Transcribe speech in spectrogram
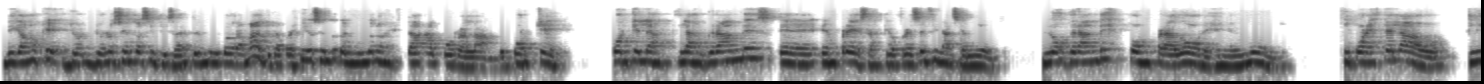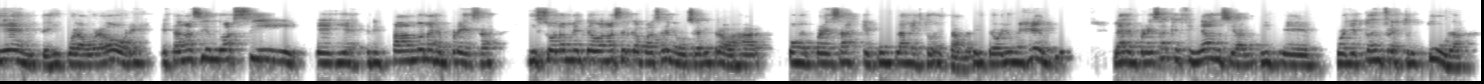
digamos que yo, yo lo siento así, quizás estoy un poquito dramática, pero es que yo siento que el mundo nos está acorralando. ¿Por qué? porque las, las grandes eh, empresas que ofrecen financiamiento, los grandes compradores en el mundo, y por este lado, clientes y colaboradores, están haciendo así eh, y estripando las empresas y solamente van a ser capaces de negociar y trabajar con empresas que cumplan estos estándares. Y te doy un ejemplo. Las empresas que financian eh, proyectos de infraestructura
